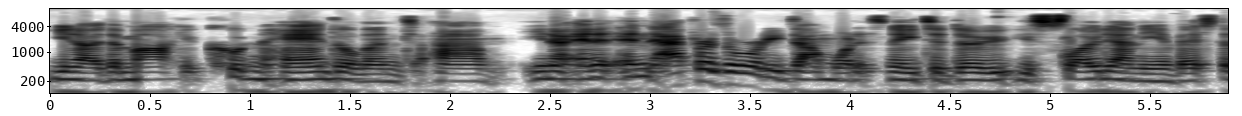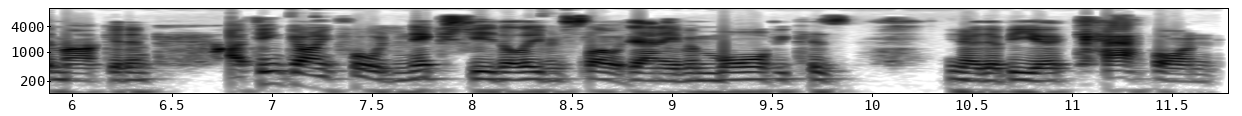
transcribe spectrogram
you know the market couldn't handle, and um, you know, and and APRA's already done what it's need to do is slow down the investor market, and I think going forward next year they'll even slow it down even more because you know there'll be a cap on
